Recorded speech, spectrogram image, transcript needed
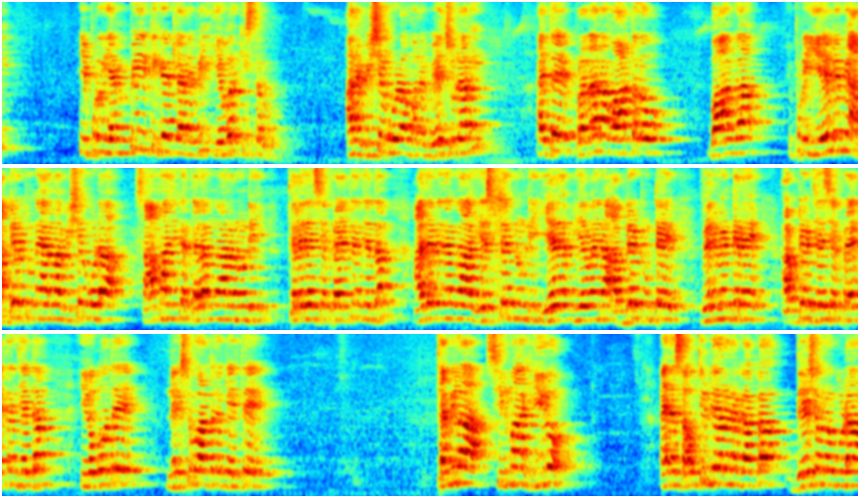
ఇప్పుడు ఎంపీ టికెట్లు అనేవి ఎవరికి ఇస్తారు అనే విషయం కూడా మనం వేచి చూడాలి. అయితే ప్రధాన వార్తలో భాగంగా ఇప్పుడు ఏమేమి అప్డేట్ ఉన్నాయన్న విషయం కూడా సామాజిక తెలంగాణ నుండి తెలియజేసే ప్రయత్నం చేద్దాం. అదేవిధంగా ఎస్టెన్ నుండి ఏ ఏవైనా అప్డేట్ ఉంటే వెను వెంటనే అప్డేట్ చేసే ప్రయత్నం చేద్దాం. ఇకపోతే నెక్స్ట్ వార్తలోకి వెళ్తే తమిళ సినిమా హీరో ఆయన సౌత్ ఇండియాలోనే కాక దేశంలో కూడా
